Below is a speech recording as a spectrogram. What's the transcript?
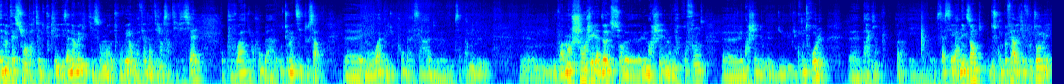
annotations, à partir de toutes les, anomalies qu'ils ont trouvées, on va faire de l'intelligence artificielle pour pouvoir du coup bah, automatiser tout ça et on voit que du coup, bah, ça permet de vraiment changer la donne sur le, marché de manière profonde, le marché du, contrôle, par exemple. Et ça, c'est un exemple de ce qu'on peut faire avec les photos, mais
